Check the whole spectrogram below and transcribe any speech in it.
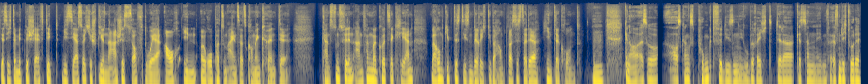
der sich damit beschäftigt, wie sehr solche Spionagesoftware auch in Europa zum Einsatz kommen könnte. Kannst du uns für den Anfang mal kurz erklären, warum gibt es diesen Bericht überhaupt? Was ist da der Hintergrund? Mhm. Genau, also Ausgangspunkt für diesen EU-Bericht, der da gestern eben veröffentlicht wurde,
